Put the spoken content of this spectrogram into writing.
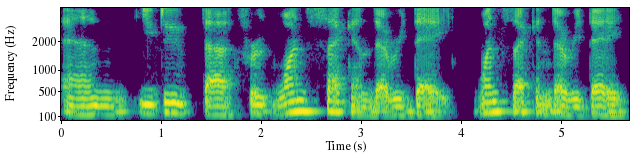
and you do that for one second every day, one second every day,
